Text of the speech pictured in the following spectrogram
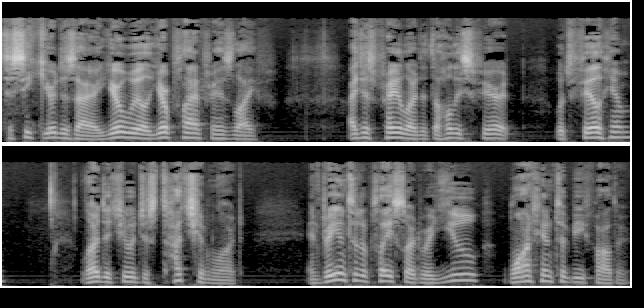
to seek your desire, your will, your plan for his life. I just pray, Lord, that the Holy Spirit would fill him. Lord, that you would just touch him, Lord, and bring him to the place, Lord, where you want him to be, Father.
